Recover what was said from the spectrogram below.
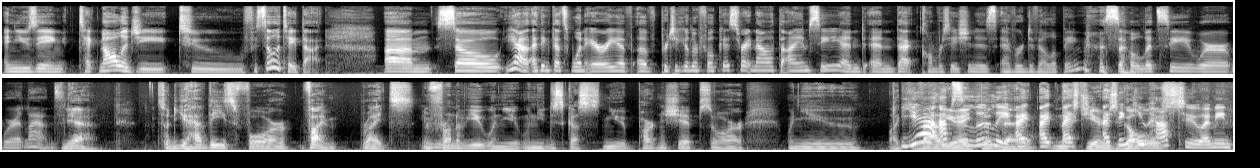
and using technology to facilitate that. Um, so yeah, I think that's one area of, of particular focus right now at the IMC, and and that conversation is ever developing. so let's see where where it lands. Yeah. So do you have these four, five rights in Mm-hmm. front of you when you when you discuss new partnerships or when you like Yeah, evaluate the- absolutely. the I, I, next I, year's I think goals? you have to. I mean,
